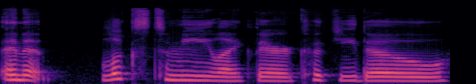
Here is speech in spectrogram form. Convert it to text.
And it looks to me like they're cookie dough.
